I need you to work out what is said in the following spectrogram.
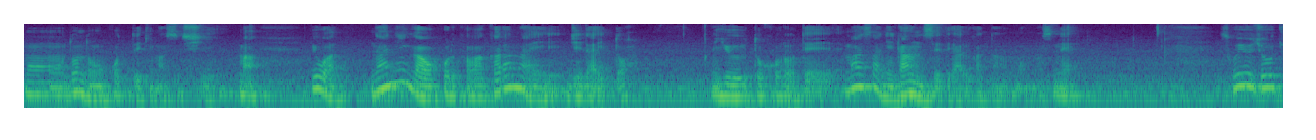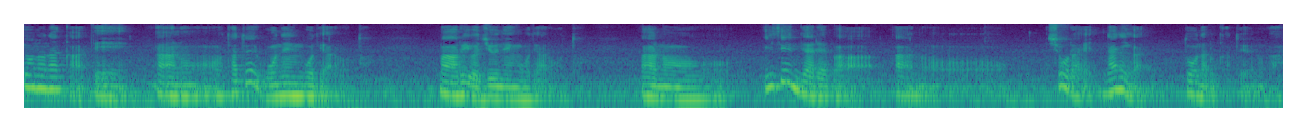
もどんどん起こっていきますし、まあ、要は何が起こるかわからない時代というところでまさに乱世であるかと思いますね。そういう状況の中であのたとえ5年後であろうと、まあ、あるいは10年後であろうとあの以前であればあの将来何がどうなるかというのが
